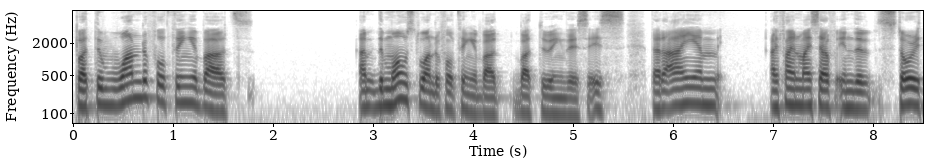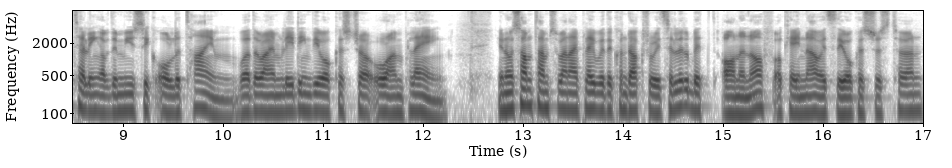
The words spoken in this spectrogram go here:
but the wonderful thing about um, the most wonderful thing about about doing this is that i am I find myself in the storytelling of the music all the time, whether I'm leading the orchestra or I'm playing. You know, sometimes when I play with the conductor, it's a little bit on and off. Okay, now it's the orchestra's turn.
